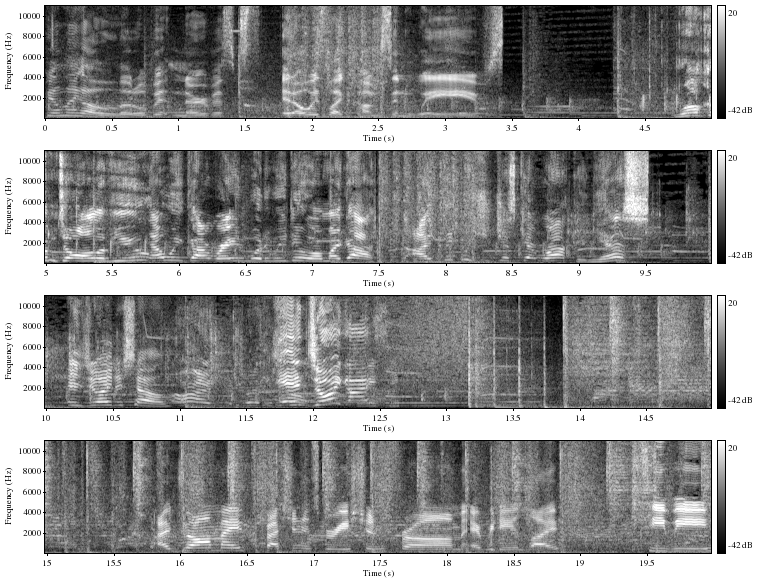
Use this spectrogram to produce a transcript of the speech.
Feeling a little bit nervous. It always like comes in waves. Welcome to all of you. Now we got rain. What do we do? Oh my God. I think we should just get rocking, yes? Enjoy the show. All right. enjoy the show. Enjoy, guys. I draw my fashion inspiration from everyday life TV,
